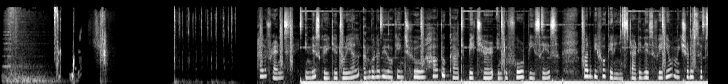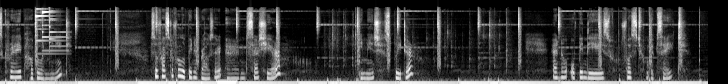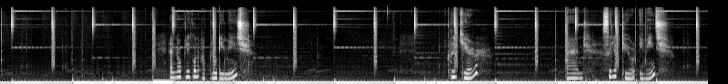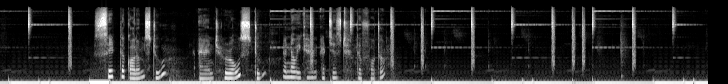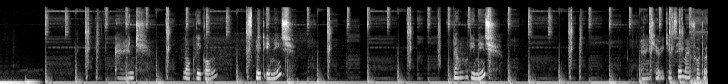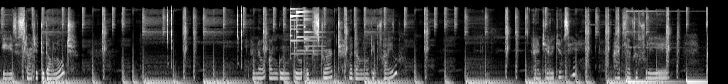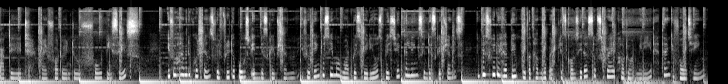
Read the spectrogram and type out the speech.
Hello friends, in this quick tutorial I'm gonna be walking through how to cut picture into 4 pieces. But before getting started this video make sure to subscribe how to 1 minute. So first of all open a browser and search here. Image splitter. And now open this first website and now click on upload image. Click here and select your image. Set the columns to and rows to. And now you can adjust the photo. And now click on image. Download image. And here you can see my photo is started to download. And now I'm going to extract the downloaded file. And here you can see I have successfully cut it my photo into four pieces if you have any questions feel free to post in description. If you think to see more wordpress videos please check the links in descriptions. If this video helped you give a thumbs up and please consider subscribe how to 1 minute thank you for watching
